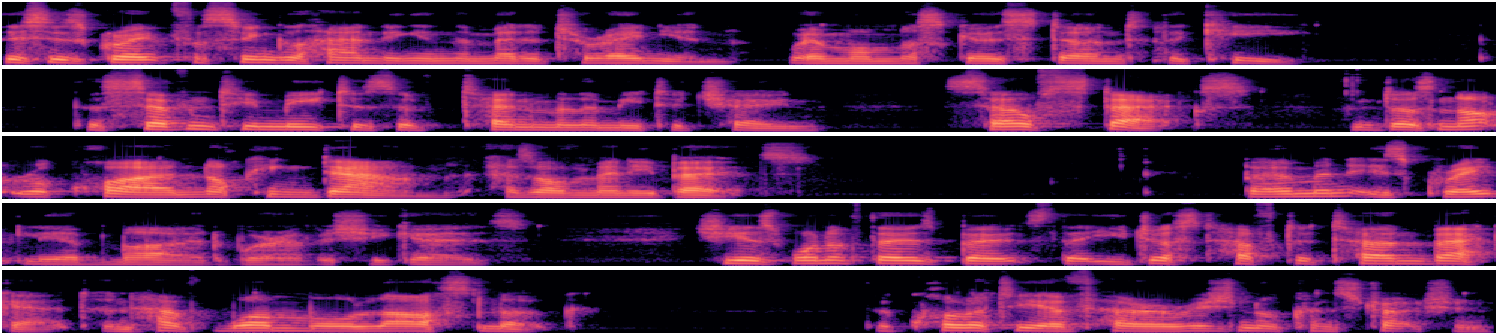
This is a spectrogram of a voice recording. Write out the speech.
This is great for single handing in the Mediterranean when one must go stern to the quay. The 70 metres of 10mm chain self stacks and does not require knocking down as on many boats. Bowman is greatly admired wherever she goes. She is one of those boats that you just have to turn back at and have one more last look. The quality of her original construction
